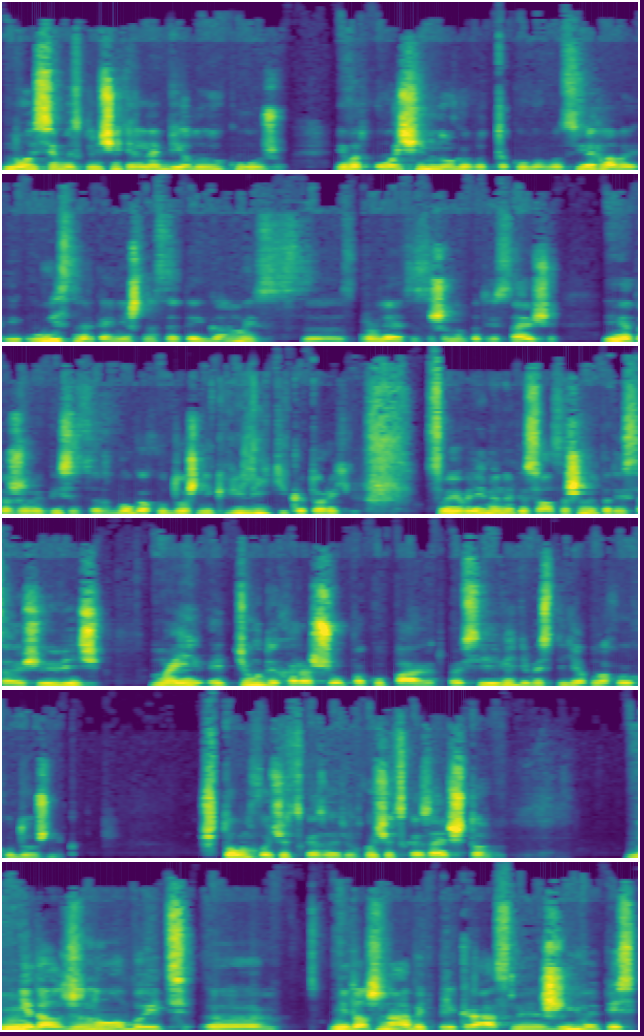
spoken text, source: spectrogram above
носим исключительно белую кожу. И вот очень много вот такого вот светлого. И Уистлер, конечно, с этой гаммой справляется совершенно потрясающе. И это живописец от Бога, художник великий, который в свое время написал совершенно потрясающую вещь. Мои этюды хорошо покупают. По всей видимости, я плохой художник. Что он хочет сказать? Он хочет сказать, что не должно быть, э, не должна быть прекрасная живопись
